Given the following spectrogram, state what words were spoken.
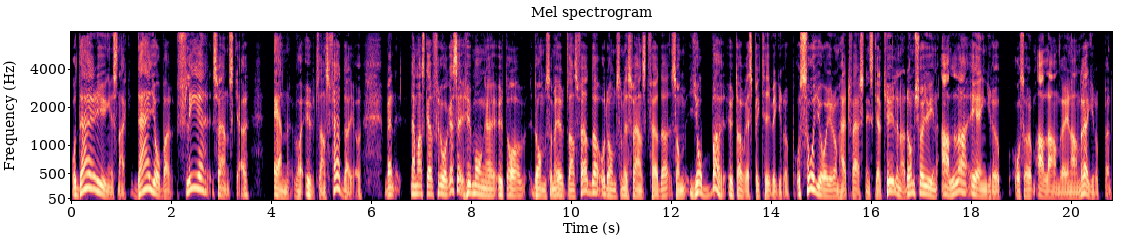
Och där är det ju ingen snack. Där jobbar fler svenskar än vad utlandsfödda gör. Men när man ska fråga sig hur många utav de som är utlandsfödda och de som är svenskfödda som jobbar utav respektive grupp. Och så gör ju de här tvärsnittskalkylerna. De kör ju in alla i en grupp och så alla andra i den andra gruppen.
